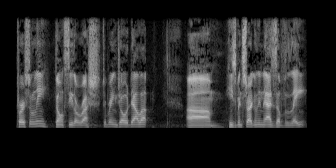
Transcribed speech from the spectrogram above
personally don't see the rush to bring Jo Adell up. Um, he's been struggling as of late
